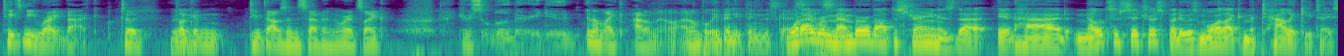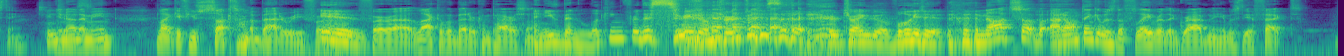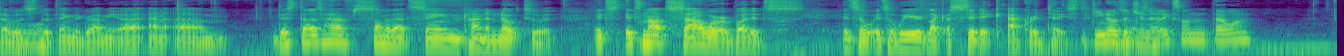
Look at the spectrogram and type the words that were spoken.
Takes me right back to Really? fucking 2007, where it's like, here's some blueberry, dude. And I'm like, I don't know. I don't believe anything this guy What I remember about the strain is that it had notes of citrus, but it was more like metallic-y tasting. You know what I mean? Like if you sucked on a battery for Ew. for uh, lack of a better comparison. And you've been looking for this strain on purpose or trying to avoid it. Not so, but I don't think it was the flavor that grabbed me. It was the effect that was Cool. the thing that grabbed me. Uh, and um, this does have some of that same kind of note to it. It's it's not sour, but it's it's a it's a weird like acidic acrid taste. Do you know the That's what I'll say. genetics on that one?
